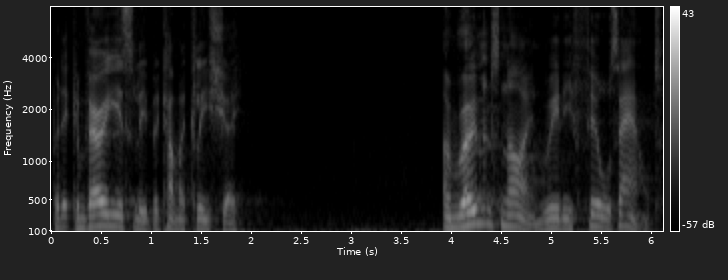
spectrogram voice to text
but it can very easily become a cliche. And Romans 9 really fills out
